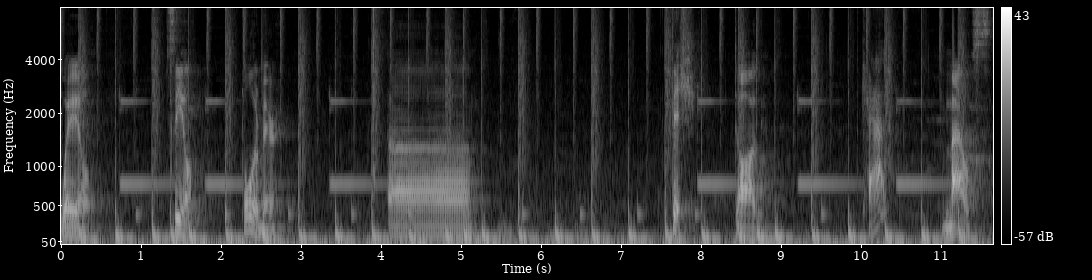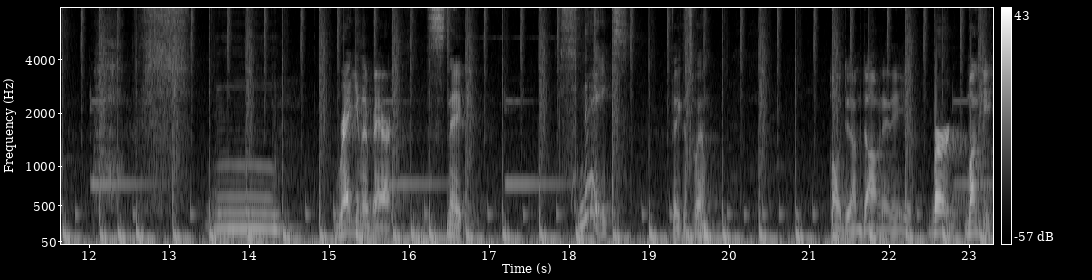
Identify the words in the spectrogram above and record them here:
Whale. Seal. Polar bear. Uh, fish. Dog. Cat. Mouse. Regular bear. Snake. Snakes. They can swim. Oh, dude, I'm dominating you. Bird. Monkey.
